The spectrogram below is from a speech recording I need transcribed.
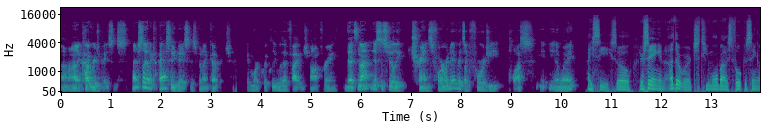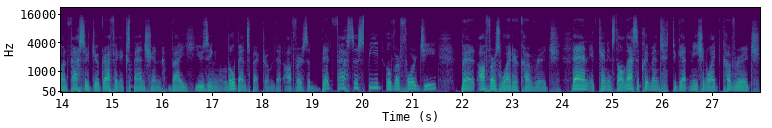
uh, on a coverage basis, not just on a capacity basis, but on coverage more quickly with a 5G offering. That's not necessarily transformative. It's like 4G plus in, a way. I see. So you're saying, in other words, T Mobile is focusing on faster geographic expansion by using low band spectrum that offers a bit faster speed over 4G, but offers wider coverage. Then it can install less equipment to get nationwide coverage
